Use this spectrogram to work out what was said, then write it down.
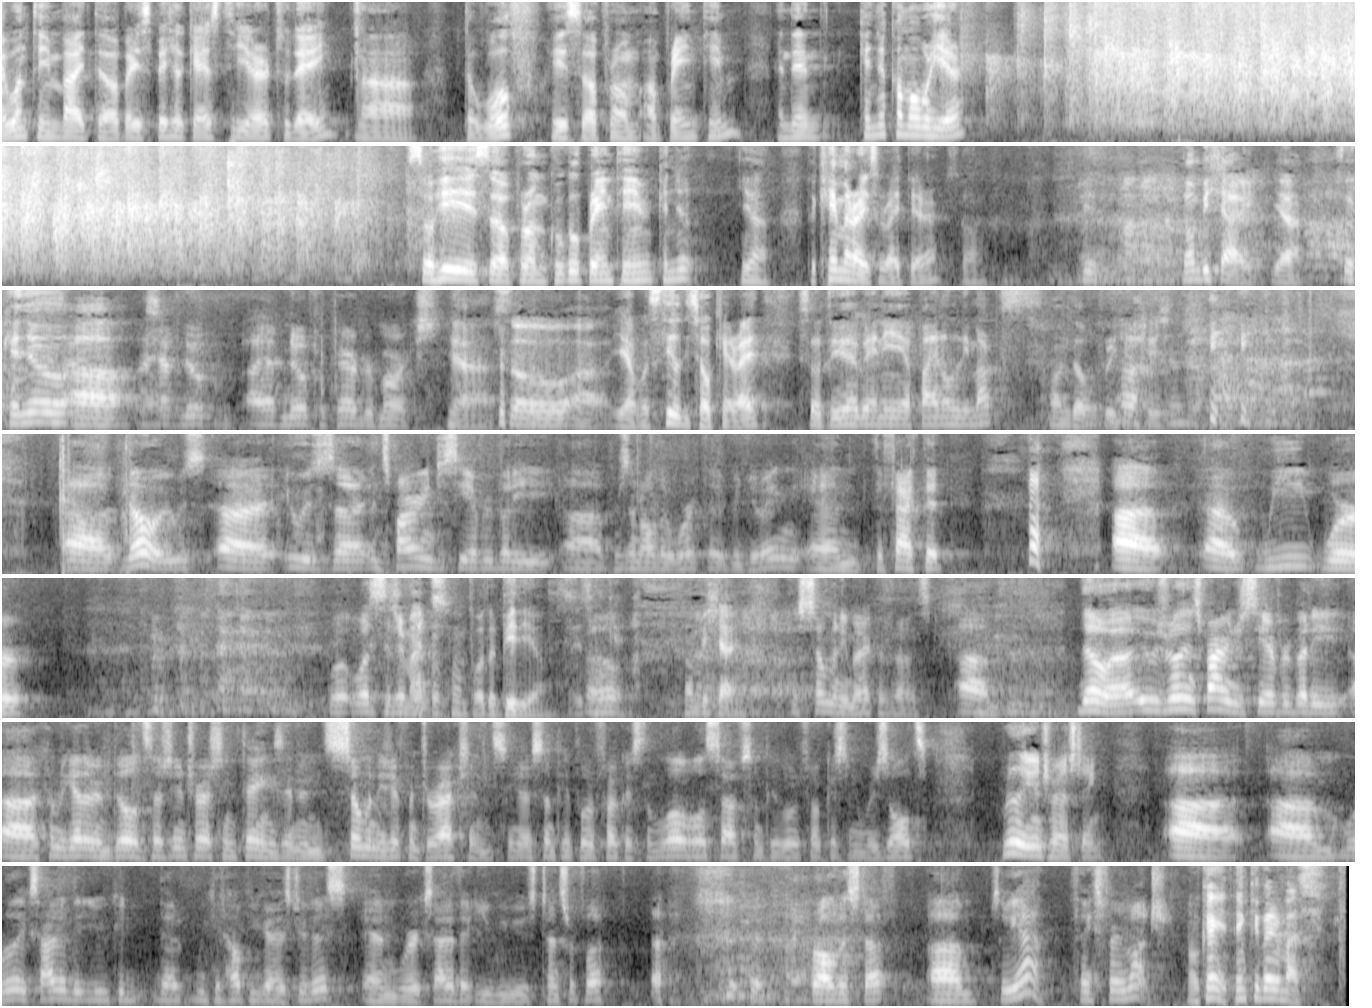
I want to invite a very special guest here today. Uh, the Wolf is uh, from uh, Brain Team. And then, can you come over here? so he is uh, from Google Brain Team. Can you? Yeah, the camera is right there. So don't be shy. Yeah. So can you? Uh, I have no, I have no prepared remarks. yeah. So uh, yeah, but still it's okay, right? So do you have any uh, final remarks on the presentation? Uh, no, it was, uh, it was uh, inspiring to see everybody uh, present all their work they've been doing, and the fact that uh, uh, we were. What, what's This the difference? microphone for the video. It's Oh. okay. Don't be shy. There's so many microphones. Um, no, uh, it was really inspiring to see everybody uh, come together and build such interesting things, and in so many different directions. You know, some people are focused on low-level stuff, some people are focused on results. Really interesting. Uh, um, we're really excited that you could that we could help you guys do this, and we're excited that you use TensorFlow for all this stuff. Um, so yeah, thanks very much. Okay. Thank you very much.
